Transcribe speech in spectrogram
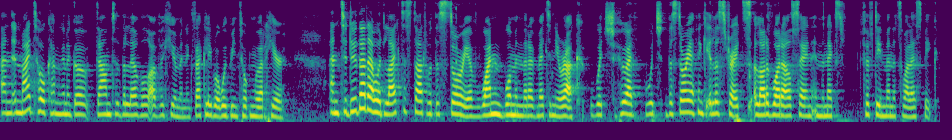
And in my talk, I'm going to go down to the level of a human, exactly what we've been talking about here. And to do that, I would like to start with the story of one woman that I've met in Iraq, which, who I, which the story I think illustrates a lot of what I'll say in, in the next 15 minutes while I speak.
